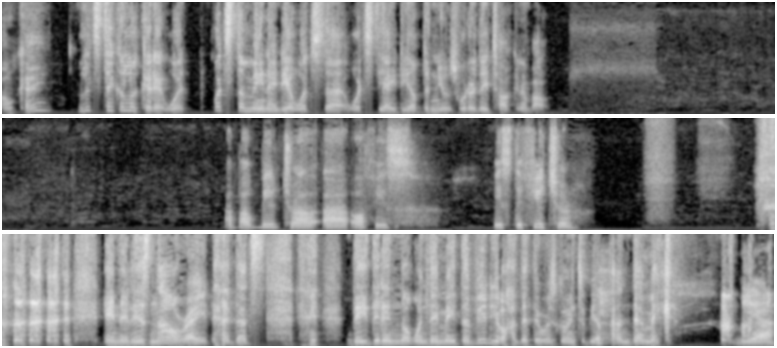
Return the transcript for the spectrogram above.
Okay, let's take a look at it. What what's the main idea? What's the what's the idea of the news? What are they talking about? About virtual uh, office is the future. and it is now, right? That's they didn't know when they made the video that there was going to be a pandemic. yeah.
